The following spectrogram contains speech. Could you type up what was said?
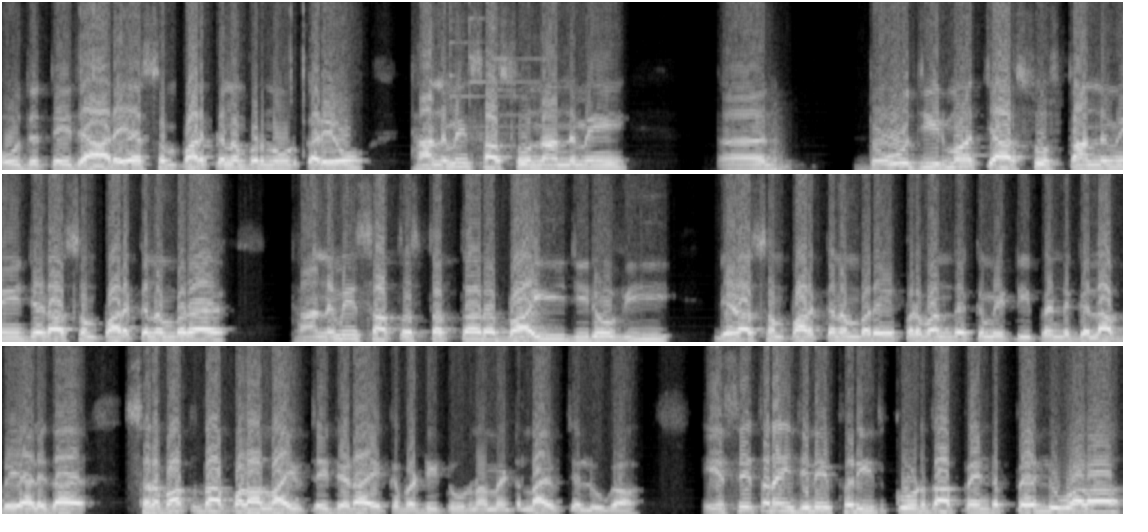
ਉਹ ਦਿੱਤੇ ਜਾ ਰਹੇ ਆ ਸੰਪਰਕ ਨੰਬਰ ਨੋਟ ਕਰਿਓ 98799 ਅਹ 200497 ਜਿਹੜਾ ਸੰਪਰਕ ਨੰਬਰ ਹੈ 9877722020 ਜਿਹੜਾ ਸੰਪਰਕ ਨੰਬਰ ਹੈ ਪ੍ਰਬੰਧਕ ਕਮੇਟੀ ਪਿੰਡ ਗਲਾਬੇ ਵਾਲੇ ਦਾ ਸਰਬੱਤ ਦਾ ਭਲਾ ਲਾਈਵ ਤੇ ਜਿਹੜਾ ਇਹ ਕਬੱਡੀ ਟੂਰਨਾਮੈਂਟ ਲਾਈਵ ਚੱਲੂਗਾ। ਇਸੇ ਤਰ੍ਹਾਂ ਹੀ ਜ਼ਿਲ੍ਹੇ ਫਰੀਦਕੋਟ ਦਾ ਪਿੰਡ ਪਹਿਲੂ ਵਾਲਾ,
